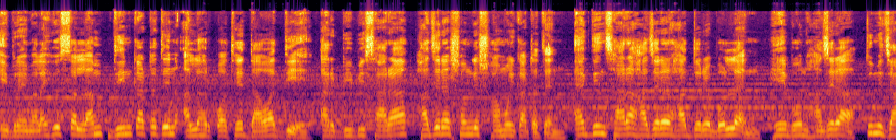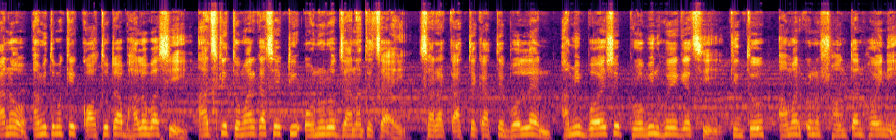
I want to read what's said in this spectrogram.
ইব্রাহিম আলাইসাল্লাম দিন কাটাতেন আল্লাহর পথে দাওয়াত দিয়ে, আর বিবি সারা হাজেরার সঙ্গে সময় কাটাতেন। একদিন সারা হাজেরার হাত ধরে বললেন, হে বোন হাজেরা, তুমি জানো, আমি তোমাকে কতটা ভালোবাসি, আজকে তোমার কাছে একটি অনুরোধ জানাতে চাই। সারা কাঁদতে কাঁদতে বললেন, আমি বয়সে প্রবীণ হয়ে গেছি, কিন্তু আমার কোনো সন্তান হয়নি।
